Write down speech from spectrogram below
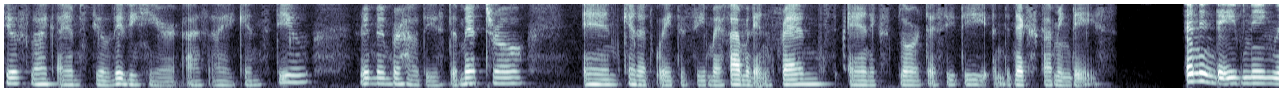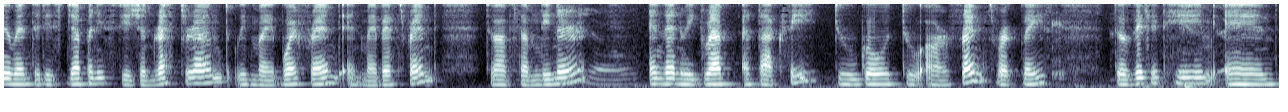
feels like I am still living here as I can still remember how to use the metro and cannot wait to see my family and friends and explore the city in the next coming days. And in the evening, we went to this Japanese fusion restaurant with my boyfriend and my best friend to have some dinner. And then we grabbed a taxi to go to our friend's workplace to visit him and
